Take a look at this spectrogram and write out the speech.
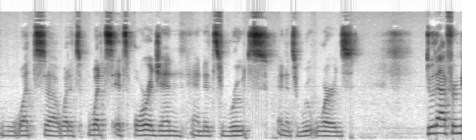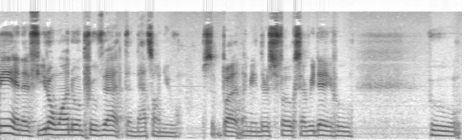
what's uh, what its what's its origin and its roots and its root words do that for me. And if you don't want to improve that, then that's on you. So, but I mean, there's folks every day who who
